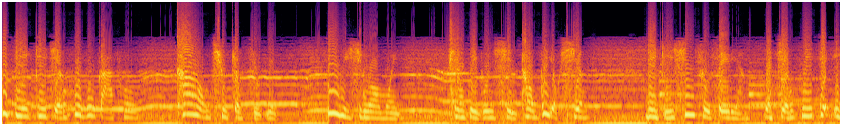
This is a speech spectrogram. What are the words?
一边基前夫妇家谱，卡红手脚自业，以为是我妹，偏贵本性同不欲生，离其心思细良，也前贵得意，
